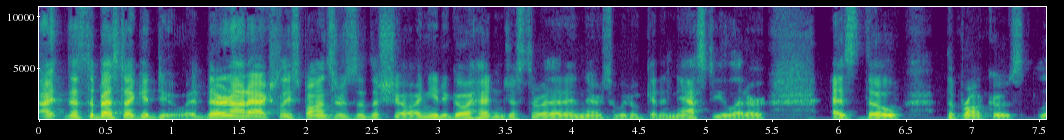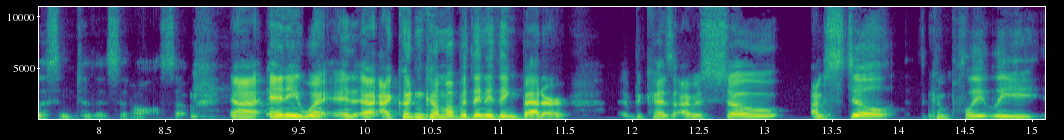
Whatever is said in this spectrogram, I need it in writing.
I, that's the best I could do. They're not actually sponsors of the show. I need to go ahead and just throw that in there so we don't get a nasty letter as though the Broncos listen to this at all. So, uh, anyway, I, I couldn't come up with anything better because I was so, I'm still completely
